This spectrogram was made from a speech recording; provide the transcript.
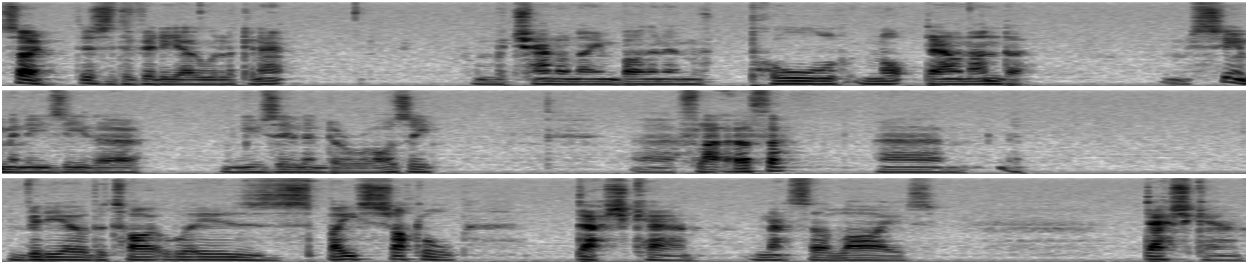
So this is the video we're looking at from a channel name by the name of Paul Not Down Under. I'm assuming he's either New Zealander or Aussie, uh, flat earther. Um, the video, the title is Space Shuttle Dash Cam, NASA Lies. Dash Cam,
